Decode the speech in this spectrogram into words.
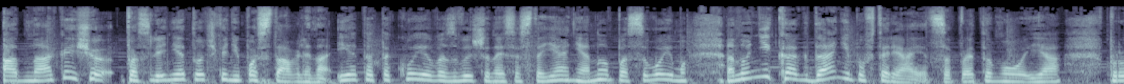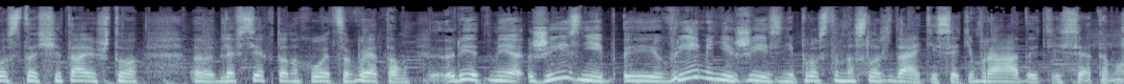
Однако еще последняя точка не поставлена. И это такое возвышенное состояние, оно по-своему, оно никогда не повторяется. Поэтому я просто считаю, что э, для всех, кто находится в этом ритме жизни и времени жизни, просто наслаждайтесь этим, радуйтесь этому.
